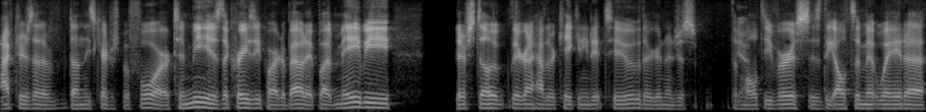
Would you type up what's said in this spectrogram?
actors that have done these characters before, to me, is the crazy part about it. But maybe they're still they're gonna have their cake and eat it too. They're gonna just the Yeah. multiverse is the ultimate way to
